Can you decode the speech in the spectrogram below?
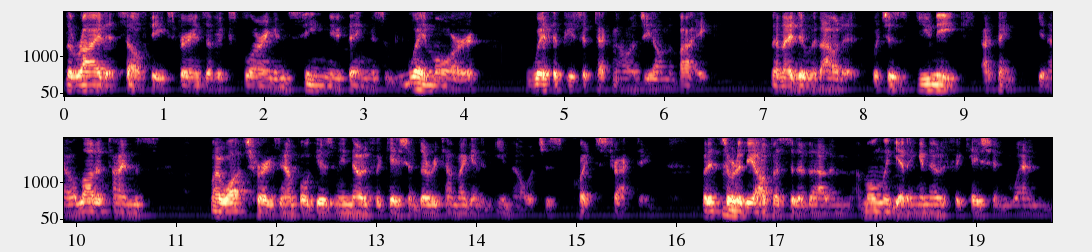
the ride itself, the experience of exploring and seeing new things way more with a piece of technology on the bike than I did without it, which is unique. I think, you know, a lot of times my watch, for example, gives me notifications every time I get an email, which is quite distracting. But it's sort of the opposite of that. I'm, I'm only getting a notification when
